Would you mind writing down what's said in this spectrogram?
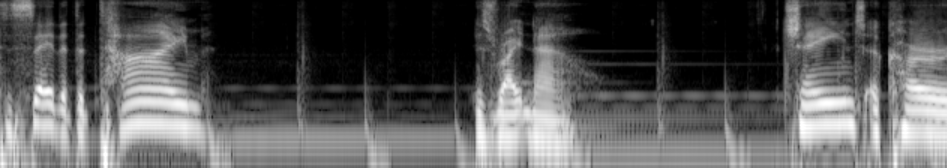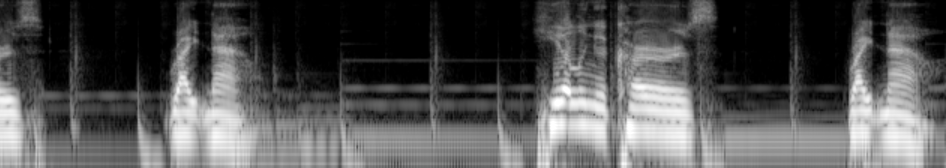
to say that the time is right now. Change occurs right now. Healing occurs right now.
